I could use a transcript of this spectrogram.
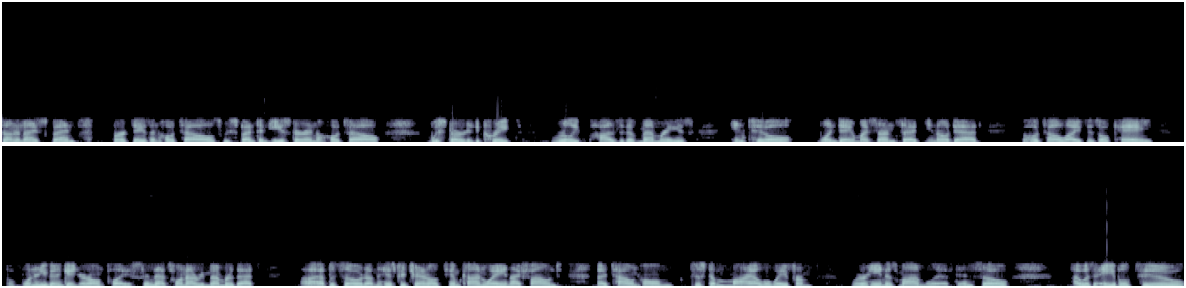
son and I spent birthdays in hotels. We spent an Easter in a hotel. We started to create really positive memories until one day my son said, You know, Dad, the hotel life is okay, but when are you going to get your own place? And that's when I remember that uh, episode on the History Channel of Tim Conway, and I found a townhome just a mile away from where he and his mom lived. And so I was able to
